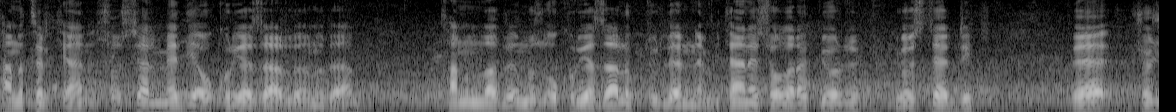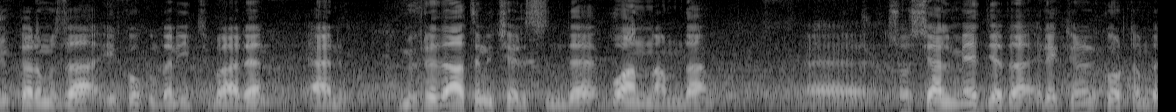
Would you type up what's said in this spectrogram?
tanıtırken sosyal medya okuryazarlığını da tanımladığımız okuryazarlık türlerinden bir tanesi olarak gördük, gösterdik ve çocuklarımıza ilkokuldan itibaren yani müfredatın içerisinde bu anlamda e, sosyal medyada, elektronik ortamda,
